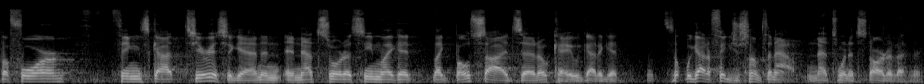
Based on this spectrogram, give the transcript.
before things got serious again. And, and that sort of seemed like it, like both sides said, okay, we got to get, we got to figure something out. And that's when it started, I think.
